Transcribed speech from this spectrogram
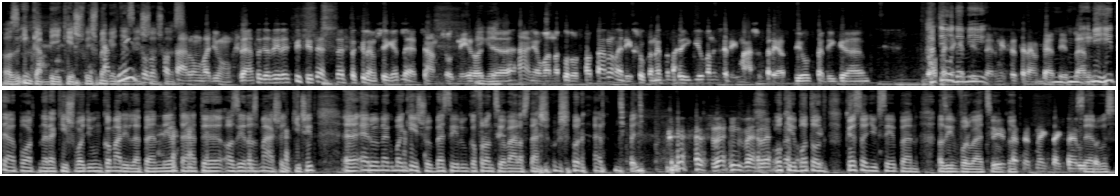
az inkább békés és megegyezéses hát lesz. határon vagyunk, tehát hogy azért egy picit ezt, ezt a különbséget lehet csámcsogni, hogy Igen. hányan vannak orosz határon, elég sokan ebben a régióban, és elég mások a reakciók, pedig Hát jó, de mi, mi, mi hitelpartnerek is vagyunk a Marine Le Pennél, tehát azért az más egy kicsit. Erről meg majd később beszélünk a francia választások során. Úgyhogy... rendben, rendben. Oké, okay, Botond, köszönjük szépen az információkat. Szervusz.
